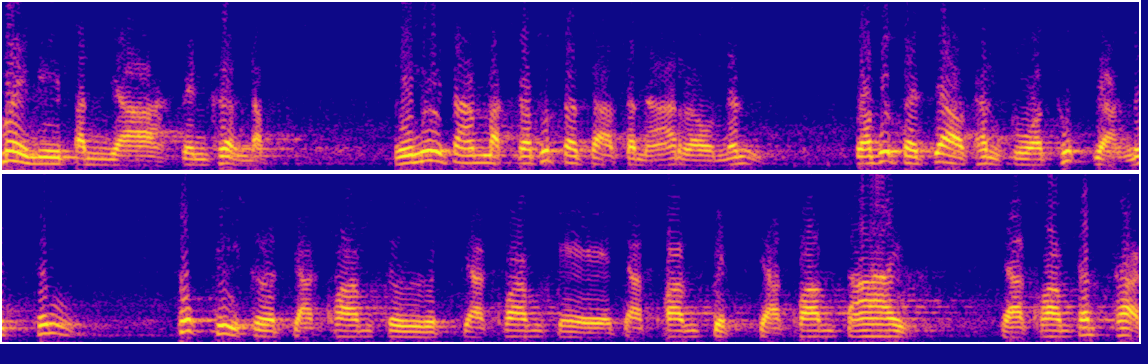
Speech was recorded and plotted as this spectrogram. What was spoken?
ไม่มีปัญญาเป็นเครื่องดับหรือนี่ตามหลักพระพุทธศาสนาเรานั้นพระพุทธเจ้าท่านกลัวทุกอย่างลึกซึ้งทุกที่เกิดจากความเกิด จากความแก่ จากความเจ็บ จากความตาย จากความทัดทาก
